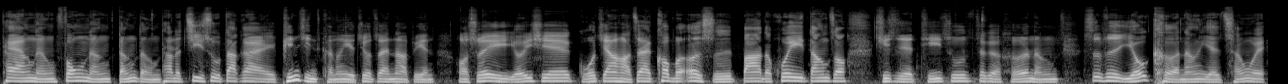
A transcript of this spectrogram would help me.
太阳能、风能等等，它的技术大概瓶颈可能也就在那边哦。所以有一些国家哈，在 COP 二十八的会议当中，其实也提出这个核能是不是有可能也成为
